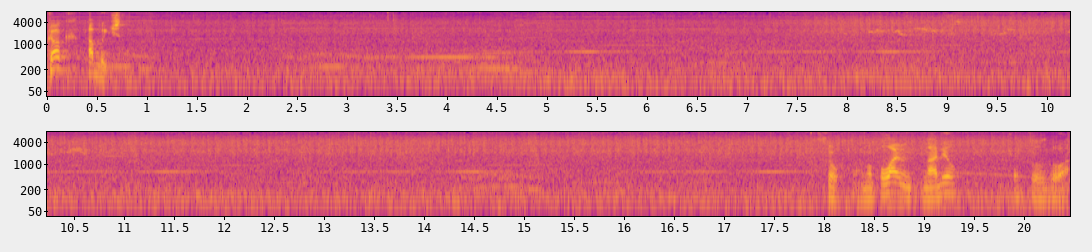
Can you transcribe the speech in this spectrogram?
Как обычно. Ну, половину налил. Сейчас плюс два.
